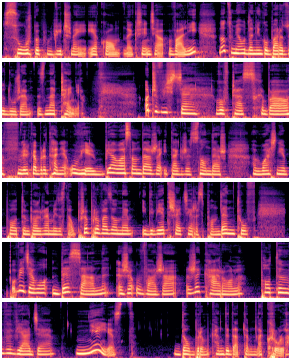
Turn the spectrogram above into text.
służby publicznej jako księcia Wali, no co miało dla niego bardzo duże znaczenie. Oczywiście wówczas chyba Wielka Brytania uwielbiała sondaże i także sondaż właśnie po tym programie został przeprowadzony i dwie trzecie respondentów powiedziało The Sun, że uważa, że Karol po tym wywiadzie nie jest dobrym kandydatem na króla.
